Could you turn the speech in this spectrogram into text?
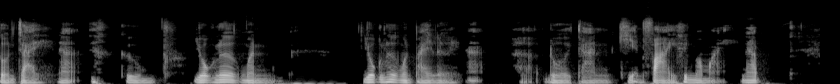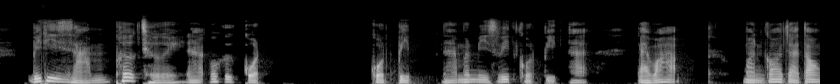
สนใจนะคือยกเลิกมันยกเลิกมันไปเลยนะโดยการเขียนไฟล์ขึ้นมาใหม่นะครับ วิธี 3 เพิกเฉยนะก็คือกดกดปิดนะมันมีสวิตช์กดปิดนะแต่ว่ามันก็จะต้อง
